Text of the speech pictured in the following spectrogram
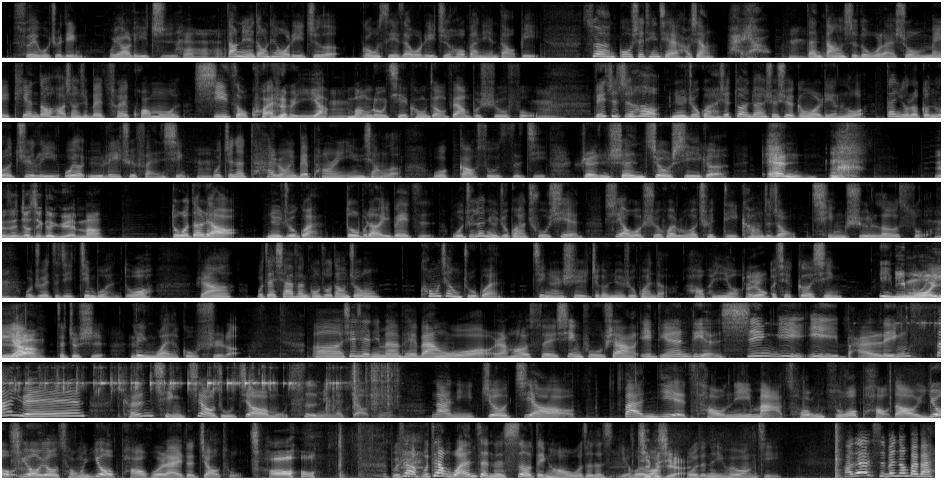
所以我决定我要离职。当年的冬天我离职了，公司也在我离职后半年倒闭。虽然故事听起来好像还好，但当时的我来说，每天都好像是被催狂魔吸走快乐一样，忙碌且空洞，非常不舒服。离职之后，女主管还是断断续续跟我联络，但有了更多的距离，我有余力去反省。我真的太容易被旁人影响了。我告诉自己，人生就是一个 N，人生就是一个圆吗？躲得了女主管，躲不了一辈子。我觉得女主管出现是要我学会如何去抵抗这种情绪勒索。嗯，我觉得自己进步很多。然而我在下一份工作当中，空降主管竟然是这个女主管的好朋友。哎呦，而且个性一模一样，这就是另外的故事了。呃，谢谢你们陪伴我，然后随信附上一点点心意，一百零三元，恳请教主教母赐名的教徒，那你就叫半夜草泥马从左跑到右，又又从右跑回来的教徒。操，不是啊，不这样完整的设定哈，我真的是也会忘记不起来，我真的也会忘记。好的，十分钟，拜拜。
